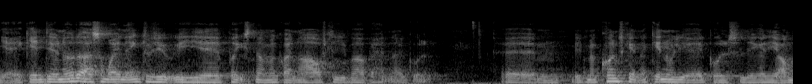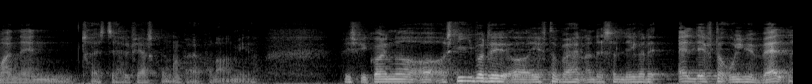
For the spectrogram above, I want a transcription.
Ja, igen, det er jo noget, der er som regel inklusiv i øh, prisen, når man går ind og afsliber og behandler et gulv. Øhm, hvis man kun skal ind og genoliere et gulv, så ligger de i omegnen af en 60-70 kroner per kvadratmeter. Hvis vi går ind og, og sliber det og efterbehandler det, så ligger det alt efter olievalg,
